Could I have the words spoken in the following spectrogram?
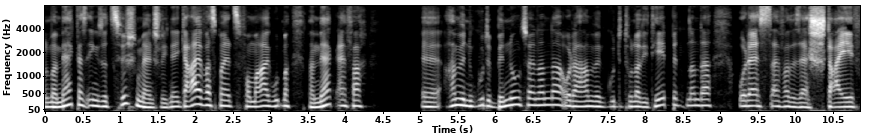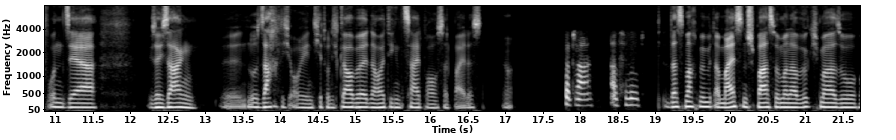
Und man merkt das irgendwie so zwischenmenschlich, ne? egal was man jetzt formal gut macht, man merkt einfach, äh, haben wir eine gute Bindung zueinander oder haben wir eine gute Tonalität miteinander oder ist es einfach sehr steif und sehr, wie soll ich sagen, äh, nur sachlich orientiert. Und ich glaube, in der heutigen Zeit brauchst du halt beides. Ja. Total, absolut. Das macht mir mit am meisten Spaß, wenn man da wirklich mal so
